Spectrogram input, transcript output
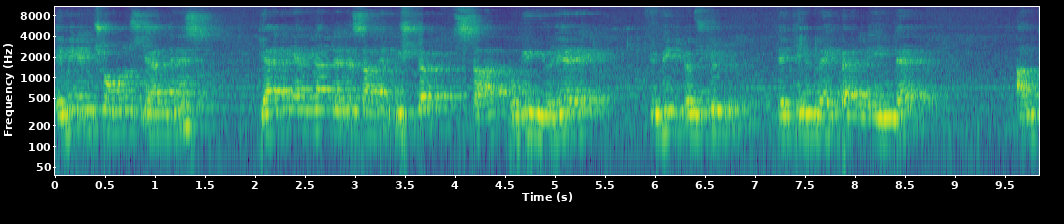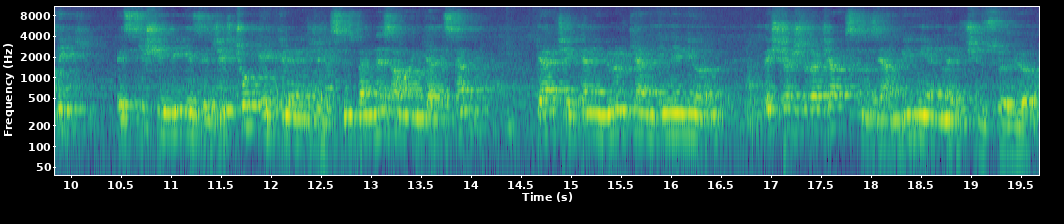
Eminim çoğunuz geldiniz. Gelmeyenlerle de zaten 3-4 saat bugün yürüyerek Ümit Özgül Tekin'in rehberliğinde antik Eskişehir'i gezeceğiz. Çok etkileneceksiniz. Ben ne zaman gelsem gerçekten yürürken dinleniyorum. Ve şaşıracaksınız yani bilmeyenler için söylüyorum.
